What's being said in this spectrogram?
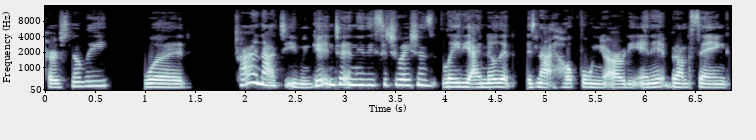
personally would try not to even get into any of these situations. Lady, I know that is not helpful when you're already in it, but I'm saying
